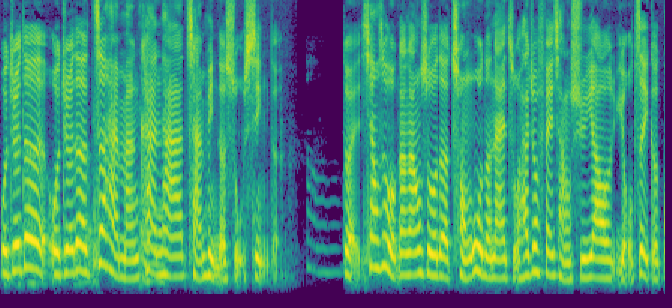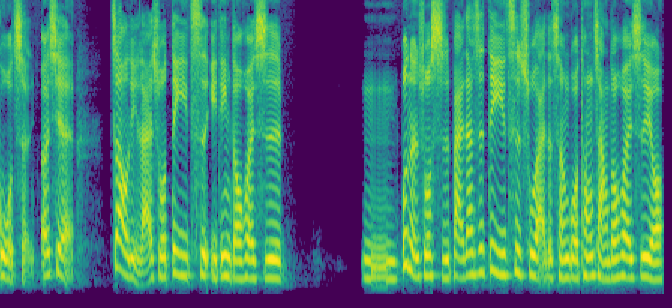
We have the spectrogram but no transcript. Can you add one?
我觉得，我觉得这还蛮看它产品的属性的。对，像是我刚刚说的宠物的那一组，他就非常需要有这个过程，而且照理来说，第一次一定都会是，嗯，不能说失败，但是第一次出来的成果通常都会是有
